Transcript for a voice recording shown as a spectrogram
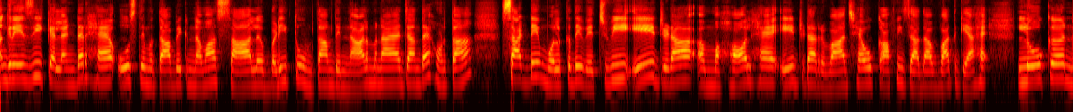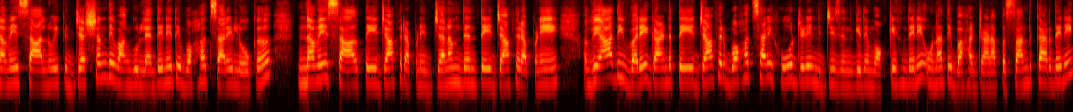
ਅੰਗਰੇਜ਼ੀ ਕੈਲੰਡਰ ਹੈ, ਉਸ ਦੇ ਮੁਤਾਬਿਕ ਨਵਾਂ ਸਾਲ ਬੜੀ ਧੂਮਧਾਮ ਦੇ ਨਾਲ ਮਨਾਇਆ ਜਾਂਦਾ ਹੈ। ਹੁਣ ਤਾਂ ਸਾਡੇ ਮੁਲਕ ਦੇ ਵਿੱਚ ਵੀ ਇਹ ਜਿਹੜਾ ਮਾਹੌਲ ਹੈ, ਇਹ ਜਿਹੜਾ ਰਿਵਾਜ ਹੈ, ਉਹ ਕਾਫੀ ਜ਼ਿਆਦਾ ਵੱਧ ਗਿਆ ਹੈ। ਲੋਕ ਨਵੇਂ ਸਾਲ ਨੂੰ ਇੱਕ ਜਸ਼ਨ ਦੇ ਵਾਂਗੂ ਲੈਂਦੇ ਨੇ ਤੇ ਬਹੁਤ ਸਾਰੇ ਲੋਕ ਨਵੇਂ ਸਾਲ ਤੇ ਜਾਂ ਫਿਰ ਆਪਣੇ ਜਨਮ ਦਿਨ ਤੇ ਜਾਂ ਫਿਰ ਆਪਣੇ ਵਿਆਹ ਦੀ ਵਰੇਗੰਢ ਤੇ ਜਾਂ ਫਿਰ ਬਹੁਤ ਸਾਰੇ ਹੋਰ ਜਿਹੜੇ ਨਿੱਜੀ ਜ਼ਿੰਦਗੀ ਦੇ ਮੌਕੇ ਹੁੰਦੇ ਨੇ ਉਹਨਾਂ ਤੇ ਬਾਹਰ ਜਾਣਾ ਪਸੰਦ ਕਰਦੇ ਨੇ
